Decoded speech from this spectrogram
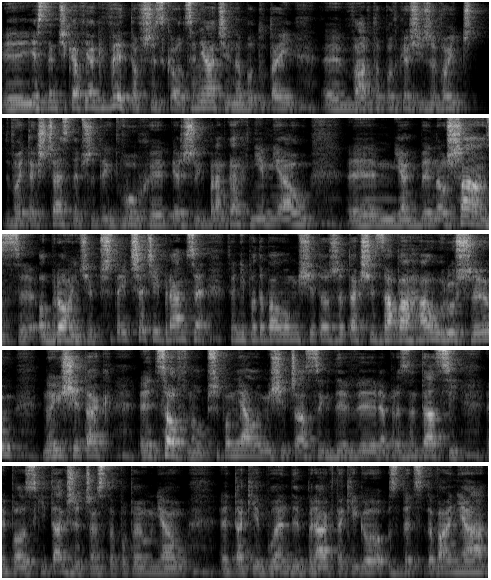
Y, Jestem ciekaw, jak wy to wszystko oceniacie, no bo tutaj e, warto podkreślić, że Wojt, Wojtek Szczęsny przy tych dwóch e, pierwszych bramkach nie miał jakby no szans się. Przy tej trzeciej bramce to nie podobało mi się to, że tak się zawahał, ruszył, no i się tak cofnął. Przypomniały mi się czasy, gdy w reprezentacji Polski także często popełniał takie błędy, brak takiego zdecydowania.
